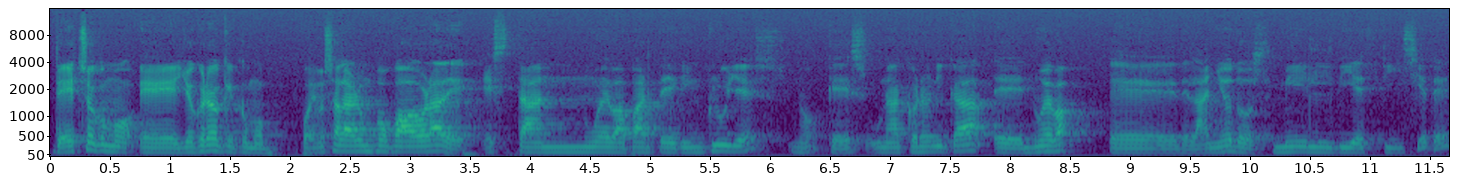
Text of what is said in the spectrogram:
De hecho, como eh, yo creo que como podemos hablar un poco ahora de esta nueva parte que incluyes, ¿no? que es una crónica eh, nueva eh, del año 2017,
